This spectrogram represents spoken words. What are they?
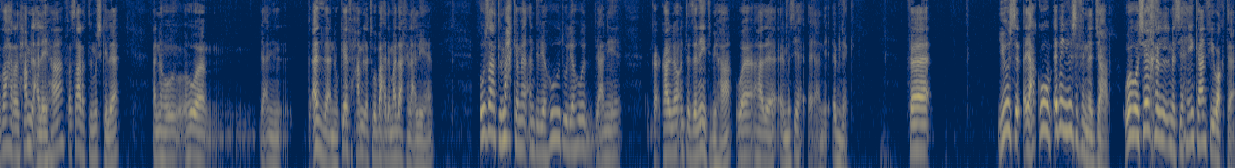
ظهر الحمل عليها فصارت المشكلة أنه هو يعني تأذى أنه كيف حملته بعد ما داخل عليها. وصارت المحكمة عند اليهود واليهود يعني قالوا له أنت زنيت بها وهذا المسيح يعني ابنك. ف يوسف يعقوب ابن يوسف النجار. وهو شيخ المسيحيين كان في وقته.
